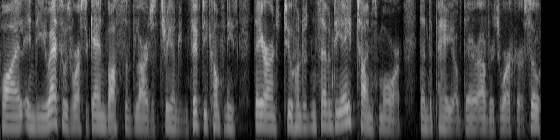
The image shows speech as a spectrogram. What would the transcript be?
while in the US it was worse again, bosses of the largest 350 companies, they earned 278 times more than the pay of their average worker. So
